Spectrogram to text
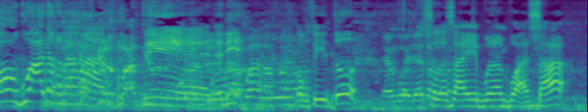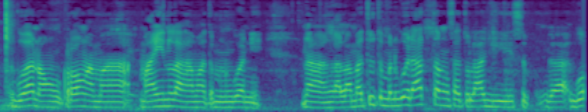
Oh, gua ada kenangan. Nih, jadi waktu itu selesai bulan puasa, gua nongkrong sama main lah sama temen gua nih. Nah, nggak lama tuh temen gua datang satu lagi. Nggak, gua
